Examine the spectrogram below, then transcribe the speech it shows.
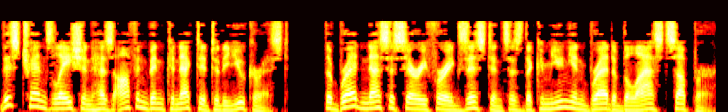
This translation has often been connected to the Eucharist. The bread necessary for existence is the communion bread of the Last Supper.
